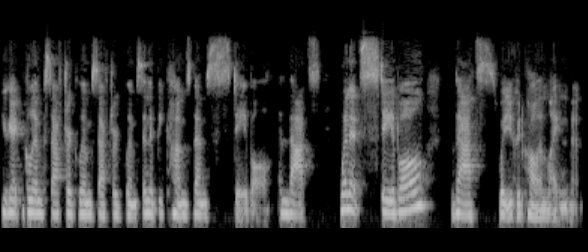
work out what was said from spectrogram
you get glimpse after glimpse after glimpse and it becomes then stable. And that's when it's stable that's what you could call enlightenment.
